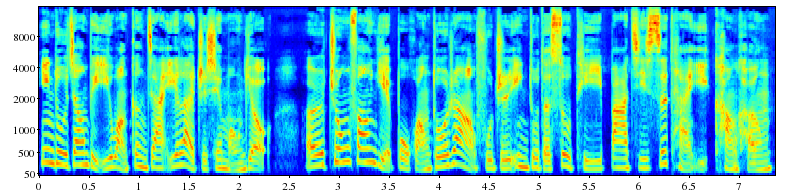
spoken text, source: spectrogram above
印度将比以往更加依赖这些盟友，而中方也不遑多让，扶植印度的宿敌巴基斯坦以抗衡。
